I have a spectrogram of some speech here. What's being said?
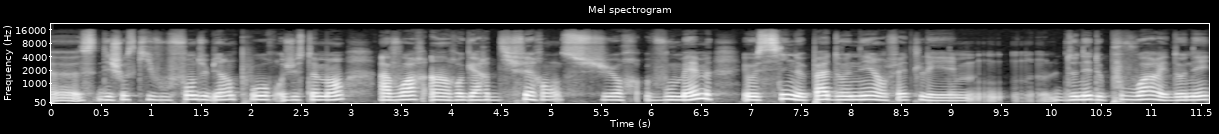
euh, des choses qui vous font du bien pour justement avoir un regard différent sur vous-même et aussi ne pas donner en fait les donner de pouvoir et donner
